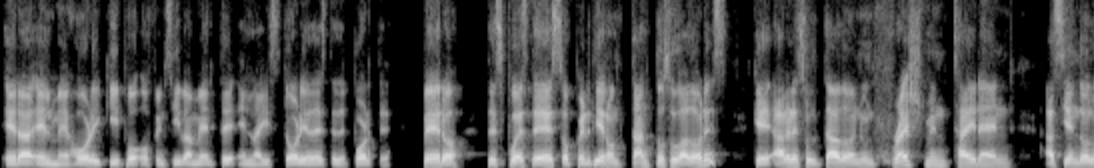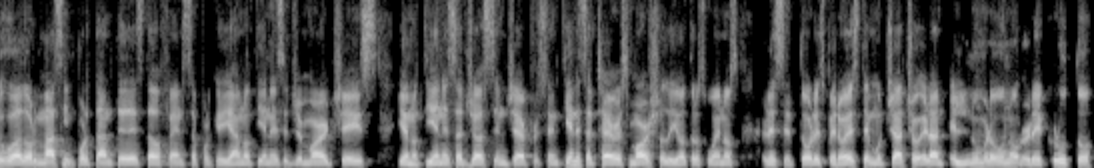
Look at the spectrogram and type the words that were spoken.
era el mejor equipo ofensivamente en la historia de este deporte. Pero después de eso, perdieron tantos jugadores que ha resultado en un freshman tight end haciendo el jugador más importante de esta ofensa, porque ya no tienes a Jamar Chase, ya no tienes a Justin Jefferson, tienes a Terrace Marshall y otros buenos receptores, pero este muchacho era el número uno recruto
